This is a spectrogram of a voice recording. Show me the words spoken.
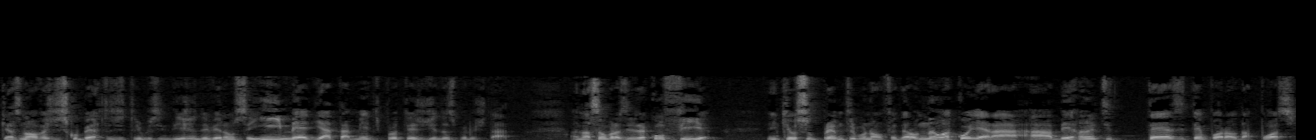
que as novas descobertas de tribos indígenas deverão ser imediatamente protegidas pelo Estado. A nação brasileira confia em que o Supremo Tribunal Federal não acolherá a aberrante tese temporal da posse,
